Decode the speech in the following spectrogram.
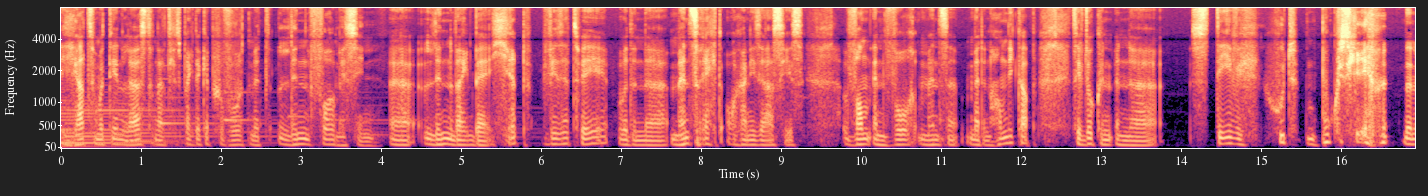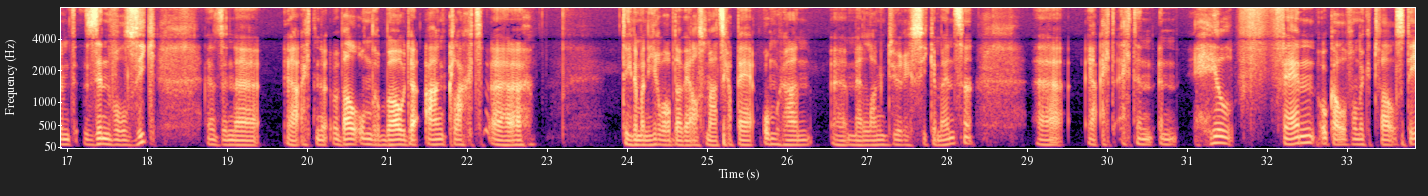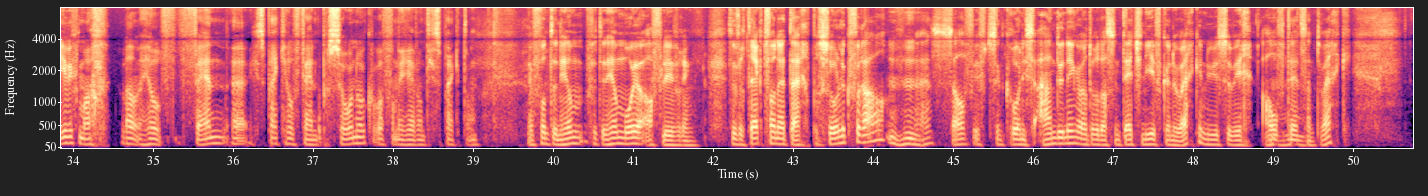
Je gaat zo meteen luisteren naar het gesprek dat ik heb gevoerd met Lynn Formessin. Uh, Lynn werkt bij GRIP VZ2, wat een uh, mensenrechtenorganisatie is van en voor mensen met een handicap. Ze heeft ook een, een uh, stevig, goed boek geschreven. Dat noemt Zinvol Ziek. Het is een ja, echt een wel onderbouwde aanklacht tegen de manier waarop dat wij als maatschappij omgaan met langdurig zieke mensen. Uh, ja, echt, echt een, een heel fijn, ook al vond ik het wel stevig, maar wel een heel fijn gesprek, heel fijn persoon ook. Wat vond jij van het gesprek, Tom? Ik vond het een heel, vond een heel mooie aflevering. Ze vertrekt vanuit haar persoonlijk verhaal. Mm zelf heeft ze een chronische aandoening, waardoor dat ze een tijdje niet heeft kunnen werken. Nu is ze weer halftijds mhm. aan het werk.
